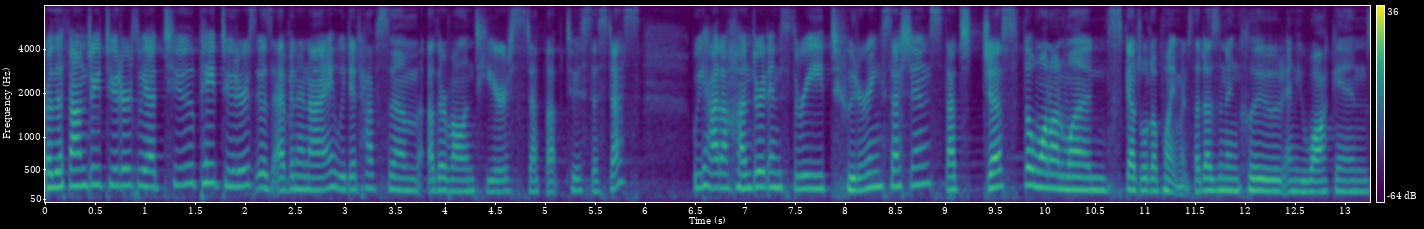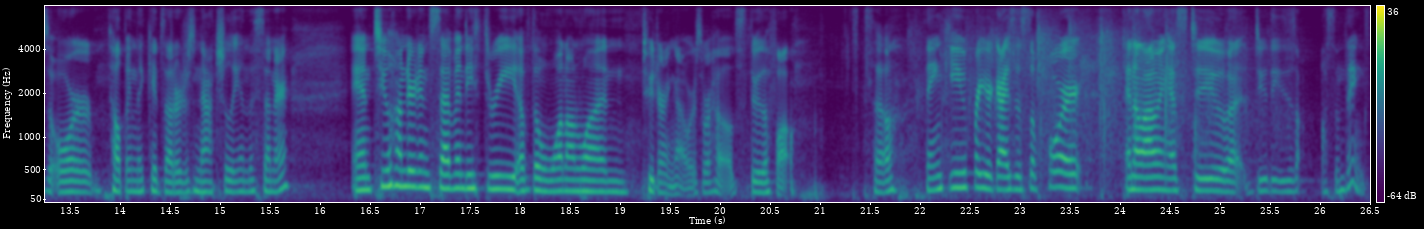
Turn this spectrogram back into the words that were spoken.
For the Foundry tutors, we had two paid tutors. It was Evan and I. We did have some other volunteers step up to assist us. We had 103 tutoring sessions. That's just the one on one scheduled appointments. That doesn't include any walk ins or helping the kids that are just naturally in the center. And 273 of the one on one tutoring hours were held through the fall. So thank you for your guys' support and allowing us to uh, do these awesome things.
